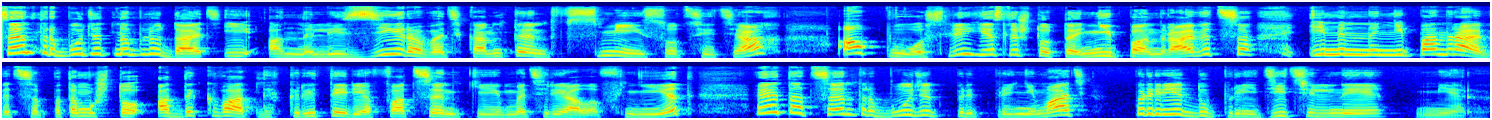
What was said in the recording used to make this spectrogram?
Центр будет наблюдать и анализировать контент в СМИ и соцсетях, а после, если что-то не понравится, именно не понравится, потому что адекватных критериев оценки материалов нет, этот центр будет предпринимать предупредительные меры.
